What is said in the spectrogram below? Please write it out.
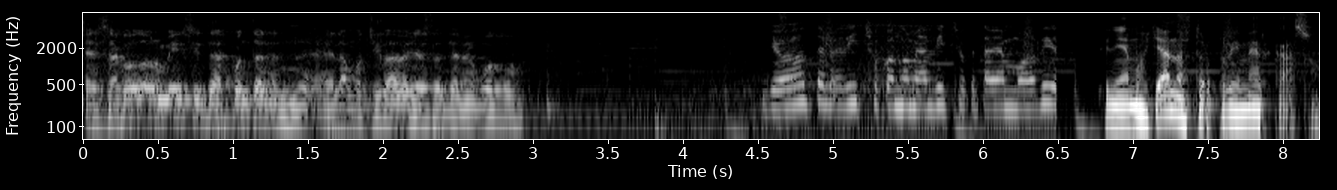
El saco de dormir, si te das cuenta, en, en la mochila deberías de tener hueco. Yo te lo he dicho cuando me has dicho que te habían mordido. Teníamos ya nuestro primer caso.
